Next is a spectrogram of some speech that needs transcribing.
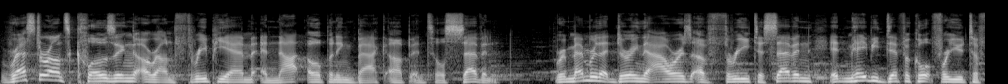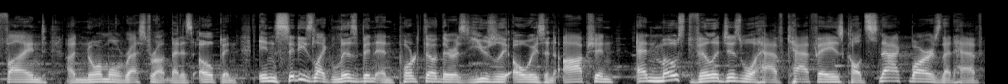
Restaurants closing around 3 p.m. and not opening back up until 7. Remember that during the hours of 3 to 7, it may be difficult for you to find a normal restaurant that is open. In cities like Lisbon and Porto, there is usually always an option, and most villages will have cafes called snack bars that have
